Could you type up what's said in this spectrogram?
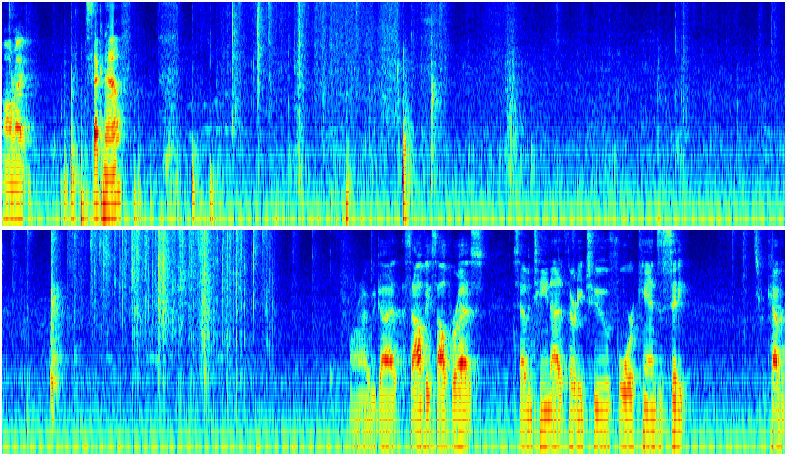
All right. Second half. All right, we got Salvi, Sal Perez, 17 out of 32 for Kansas City. That's for Kevin.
